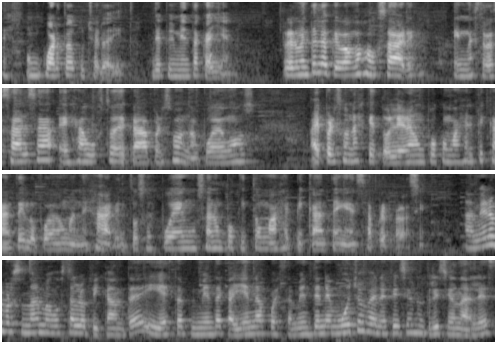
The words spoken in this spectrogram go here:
es un cuarto de cucharadita de pimienta cayena. Realmente lo que vamos a usar en nuestra salsa es a gusto de cada persona. Podemos hay personas que toleran un poco más el picante y lo pueden manejar, entonces pueden usar un poquito más el picante en esa preparación. A mí en lo personal me gusta lo picante y esta pimienta cayena pues también tiene muchos beneficios nutricionales.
